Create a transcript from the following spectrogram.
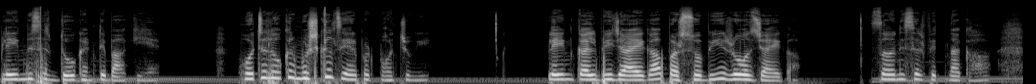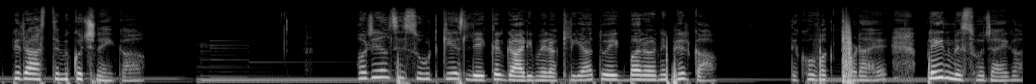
प्लेन में सिर्फ़ दो घंटे बाकी है। होटल होकर मुश्किल से एयरपोर्ट पहुंचूँगी। प्लेन कल भी जाएगा, परसों भी रोज जाएगा। सर ने सिर्फ़ इतना कहा, फिर रास्ते में कुछ नहीं कहा। होटल से सूटकेस लेकर गाड़ी में रख लिया तो एक बार ने फिर कहा, देखो, वक्त थोड़ा है, प्लेन मिस हो जाएगा।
